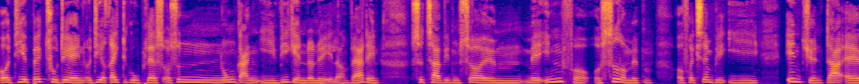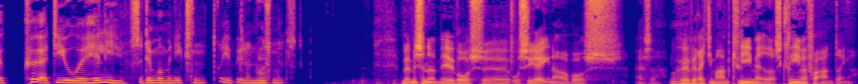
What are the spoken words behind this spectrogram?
og de er begge to derinde, og de har rigtig god plads. Og så nogle gange i weekenderne eller hverdagen, så tager vi dem så øhm, med indenfor og sidder med dem. Og for eksempel i Indien, der er køer, de er jo øh, hellige, så dem må man ikke sådan dræbe eller noget som helst. Hvad med sådan noget med vores øh, oceaner og vores... Altså, nu hører vi rigtig meget om klimaet og klimaforandringer.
